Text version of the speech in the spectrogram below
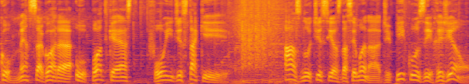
Começa agora o podcast Foi Destaque. As notícias da semana de Picos e região.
